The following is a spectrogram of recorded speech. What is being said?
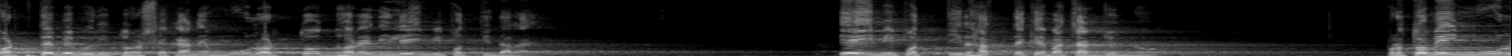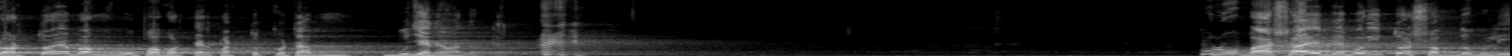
অর্থে ব্যবহৃত, সেখানে মূল অর্থ ধরে নিলেই বিপত্তি দাঁড়ায়। এই বিপত্তির হাত থেকে বাঁচার জন্য প্রথমেই মূল অর্থ এবং রূপক অর্থের পার্থক্যটা বুঝে নেওয়া দরকার। কোনো ভাষায় ব্যবহৃত শব্দগুলি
